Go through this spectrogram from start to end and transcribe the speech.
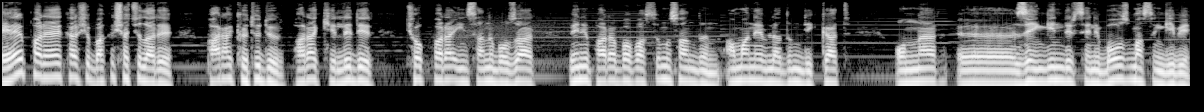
Eğer paraya karşı bakış açıları para kötüdür, para kirlidir, çok para insanı bozar, beni para babası mı sandın, aman evladım dikkat, onlar e, zengindir seni bozmasın gibi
